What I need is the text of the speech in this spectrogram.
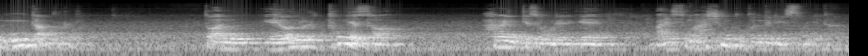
응답으로 또한 예언을 통해서 하나님께서 우리에게 말씀하신 부분들이 있습니다.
